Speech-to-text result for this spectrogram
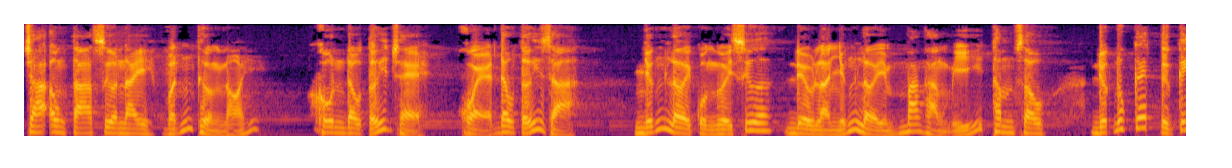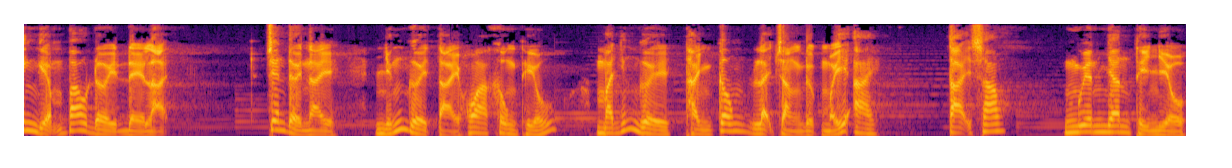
Cha ông ta xưa nay vẫn thường nói Khôn đâu tới trẻ Khỏe đâu tới già. Những lời của người xưa Đều là những lời mang hàm ý thâm sâu Được đúc kết từ kinh nghiệm bao đời để lại. Trên đời này những người tài hoa không thiếu Mà những người thành công lại chẳng được mấy ai Tại sao? Nguyên nhân thì nhiều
